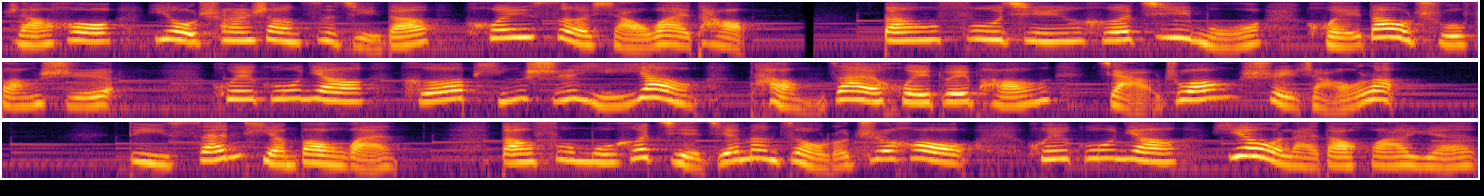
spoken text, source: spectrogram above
然后又穿上自己的灰色小外套。当父亲和继母回到厨房时，灰姑娘和平时一样躺在灰堆旁，假装睡着了。第三天傍晚。当父母和姐姐们走了之后，灰姑娘又来到花园。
